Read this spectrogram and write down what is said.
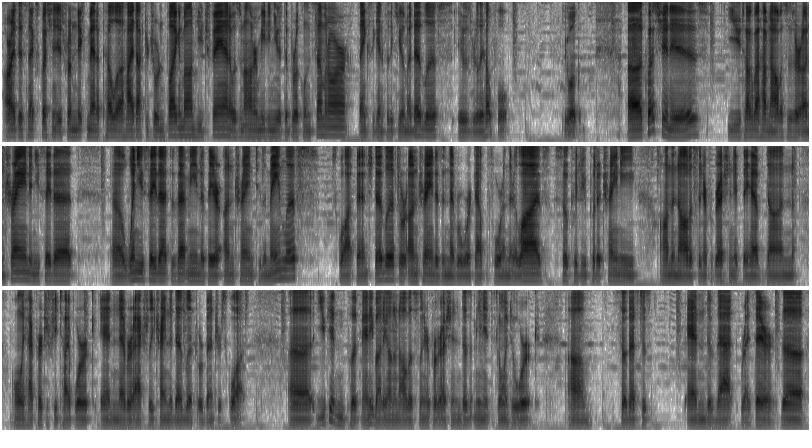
All right, this next question is from Nick Manapella. Hi, Dr. Jordan Feigenbaum, huge fan. It was an honor meeting you at the Brooklyn seminar. Thanks again for the cue on my deadlifts. It was really helpful. You're welcome. Uh, question is, you talk about how novices are untrained, and you say that uh, when you say that, does that mean that they are untrained to the main lifts, squat, bench, deadlift, or untrained as in never worked out before in their lives? So could you put a trainee on the novice linear progression if they have done only hypertrophy type work and never actually trained the deadlift or bench or squat? Uh, you can put anybody on a novice linear progression. It doesn't mean it's going to work. Um, so that's just end of that right there. The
